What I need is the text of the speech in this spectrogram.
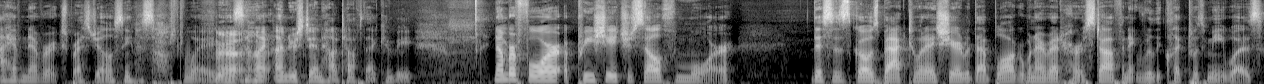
I have never expressed jealousy in a soft way. so I understand how tough that can be. Number four, appreciate yourself more. This is goes back to what I shared with that blogger when I read her stuff and it really clicked with me was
